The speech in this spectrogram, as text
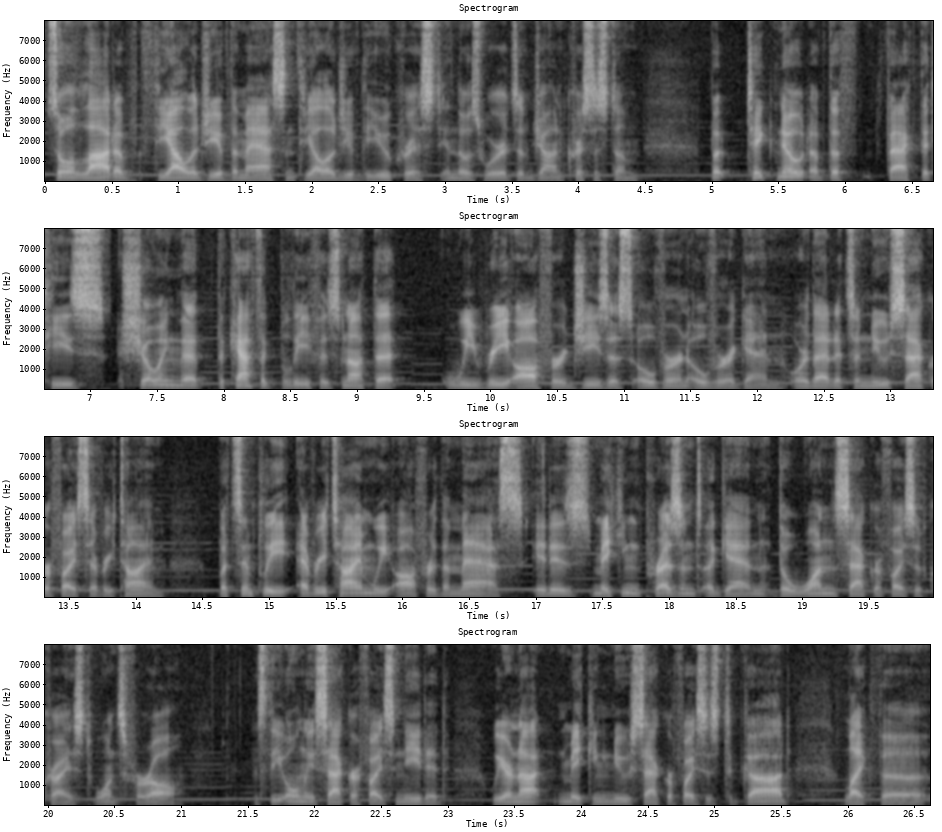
So, a lot of theology of the Mass and theology of the Eucharist in those words of John Chrysostom. But take note of the fact that he's showing that the Catholic belief is not that we re offer Jesus over and over again, or that it's a new sacrifice every time, but simply every time we offer the Mass, it is making present again the one sacrifice of Christ once for all. It's the only sacrifice needed. We are not making new sacrifices to God like the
